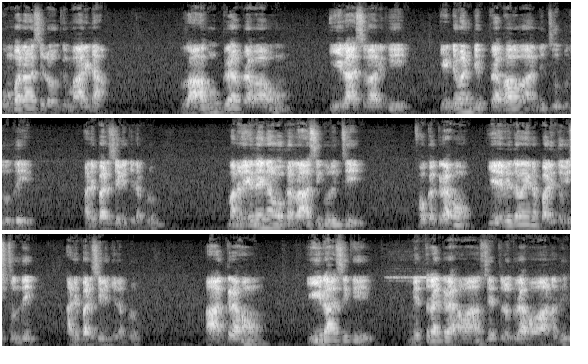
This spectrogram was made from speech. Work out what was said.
కుంభరాశిలోకి మారిన రాహుగ్రహ ప్రభావం ఈ రాశి వారికి ఎటువంటి ప్రభావాన్ని చూపుతుంది అని పరిశీలించినప్పుడు మనం ఏదైనా ఒక రాశి గురించి ఒక గ్రహం ఏ విధమైన ఫలితం ఇస్తుంది అని పరిశీలించినప్పుడు ఆ గ్రహం ఈ రాశికి మిత్రగ్రహమా శత్రుగ్రహమా అన్నది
